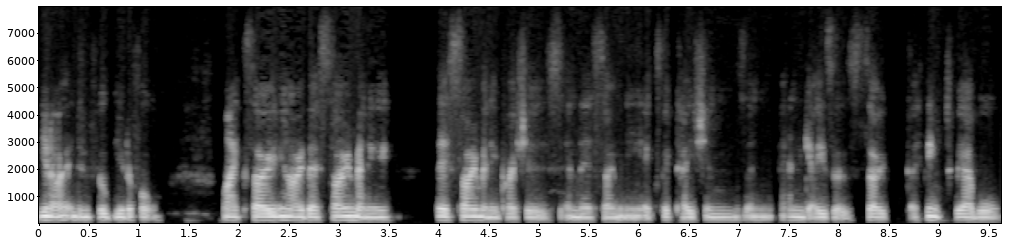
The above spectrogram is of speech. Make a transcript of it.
you know and didn't feel beautiful. Like so you know there's so many there's so many pressures and there's so many expectations and and gazes. So I think to be able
